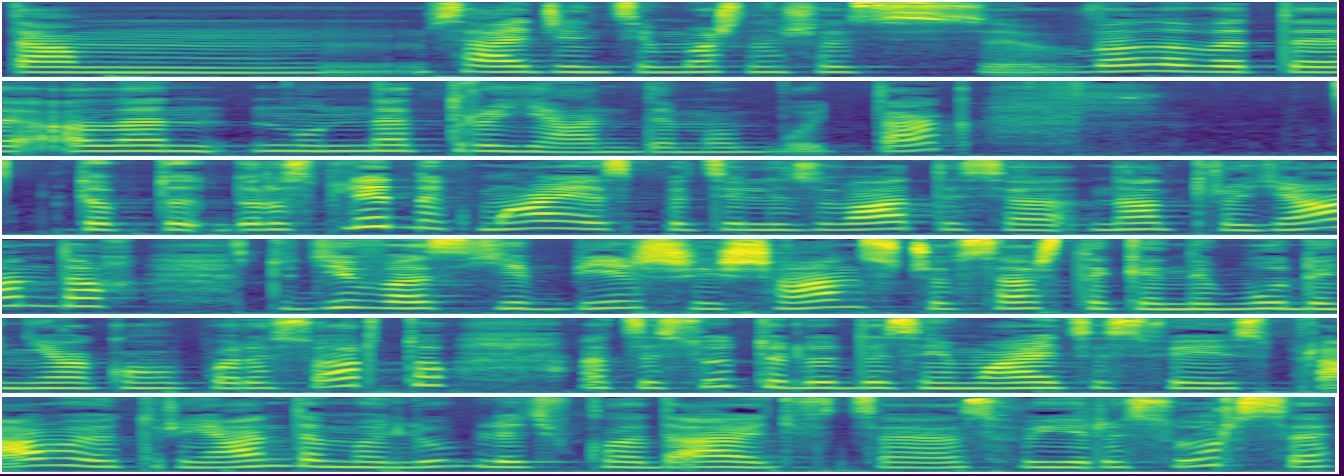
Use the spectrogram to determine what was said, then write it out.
там саджанці, можна щось виловити, але ну, не троянди, мабуть, так? Тобто розплідник має спеціалізуватися на трояндах, тоді у вас є більший шанс, що все ж таки не буде ніякого пересорту, а це суто люди займаються своєю справою, трояндами, люблять, вкладають в це свої ресурси,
